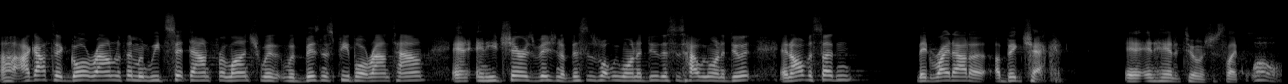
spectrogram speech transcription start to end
Uh, I got to go around with him, and we'd sit down for lunch with, with business people around town, and, and he'd share his vision of this is what we want to do, this is how we want to do it. And all of a sudden, they'd write out a, a big check and, and hand it to him. It's just like, whoa,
